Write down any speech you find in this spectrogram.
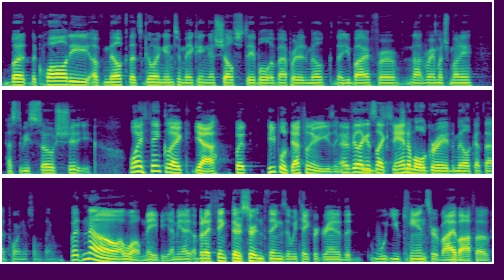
but the quality of milk that's going into making a shelf stable evaporated milk that you buy for not very much money has to be so shitty. Well, I think like yeah, but people definitely are using. it I feel like in it's like situ- animal grade milk at that point or something. But no, uh, well, maybe. I mean, I, but I think there's certain things that we take for granted that w- you can survive off of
